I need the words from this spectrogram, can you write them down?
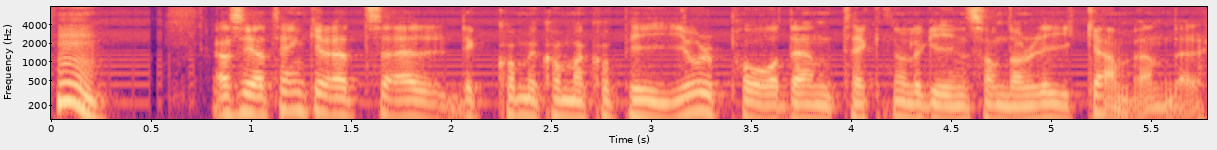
Hmm. Alltså jag tänker att här, det kommer komma kopior på den teknologin som de rika använder.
